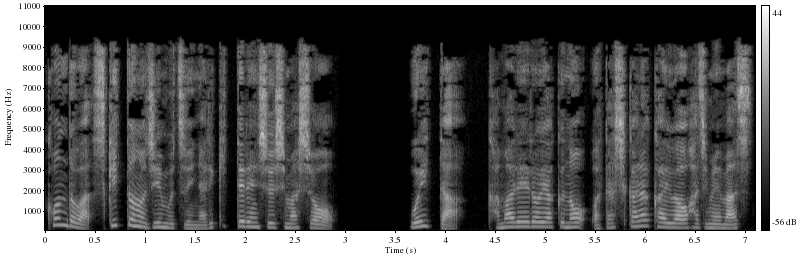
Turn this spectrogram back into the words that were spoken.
今度はスキットの人物になりきって練習しましょう。ウェイター、カマレーロ役の私から会話を始めます。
